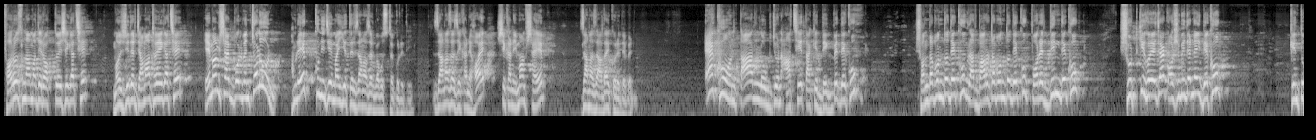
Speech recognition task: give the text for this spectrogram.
ফরজ নামাজে রক্ত এসে গেছে, মসজিদের জামাত হয়ে গেছে। এমাম সাহেব বলবেন, চলুন, আমরা এক্ষুনি যে মাইয়েতের জানাজার ব্যবস্থা করে দিই। জানাজা যেখানে হয়, সেখানে ইমাম সাহেব জানাজা আদায় করে দেবেন। এখন তার লোকজন আছে, তাকে দেখবে, দেখুক। সন্ধ্যা পর্যন্ত দেখুক, রাত বারোটা পর্যন্ত দেখুক, পরের দিন দেখুক। শুটকি হয়ে যাক, অসুবিধা নেই, দেখুক। কিন্তু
